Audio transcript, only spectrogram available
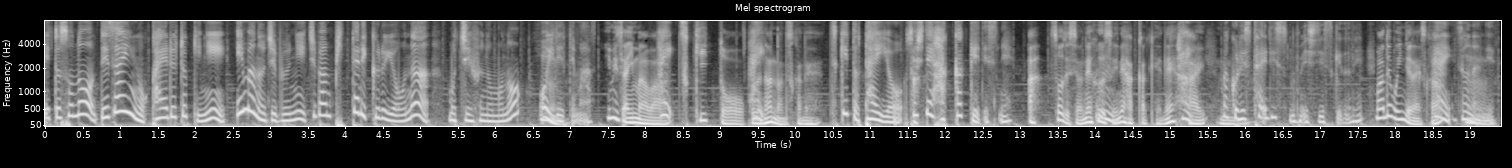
えっと、そのデザインを変えるときに今の自分に一番ぴったりくるようなモチーフのものを入れてます。ユミさん今ははい月とこれ何なんですかね？月と太陽そして八角形ですね。あそうですよね風水ね、八角形ね。はいまあ、うんこれスタイリストの名刺ですけどね。まあでもいいんじゃないですか？はい、そうなんです。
